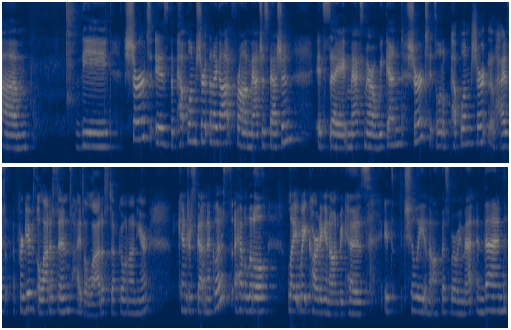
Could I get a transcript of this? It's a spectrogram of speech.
Um, the shirt is the peplum shirt that I got from Matches Fashion. It's a Max Mara weekend shirt. It's a little peplum shirt. It hides, forgives a lot of sins, hides a lot of stuff going on here. Kendra Scott necklace. I have a little lightweight cardigan on because it's chilly in the office where we met. And then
